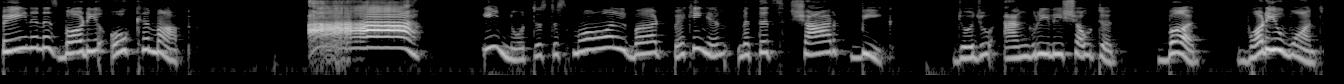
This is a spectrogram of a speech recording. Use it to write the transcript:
pain in his body woke him up. Ah! He noticed a small bird pecking him with its sharp beak. Jojo angrily shouted, Bird, what do you want?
